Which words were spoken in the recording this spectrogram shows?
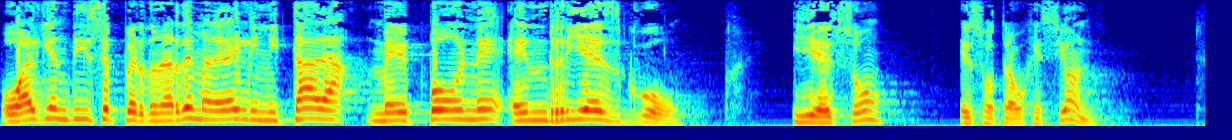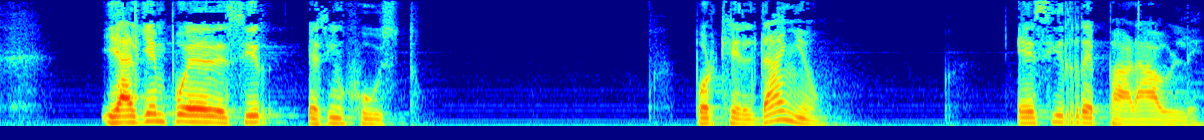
O alguien dice perdonar de manera ilimitada me pone en riesgo. Y eso es otra objeción. Y alguien puede decir es injusto. Porque el daño es irreparable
